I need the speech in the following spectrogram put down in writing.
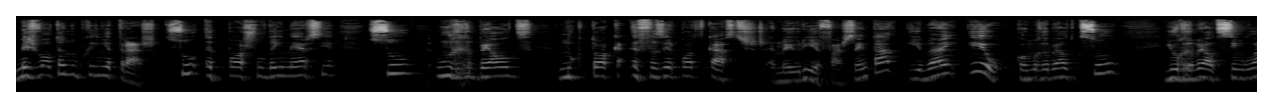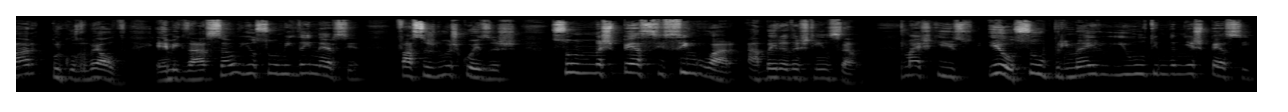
Mas voltando um bocadinho atrás, sou apóstolo da inércia, sou um rebelde no que toca a fazer podcasts. A maioria faz sentado e bem, eu, como rebelde que sou, e um rebelde singular, porque o rebelde é amigo da ação e eu sou amigo da inércia. Faço as duas coisas. Sou uma espécie singular à beira da extinção. Mais que isso, eu sou o primeiro e o último da minha espécie.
